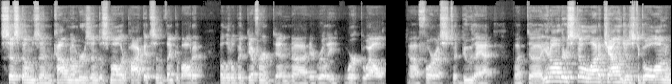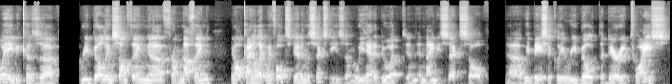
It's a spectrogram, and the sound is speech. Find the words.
systems and cow numbers into smaller pockets and think about it a little bit different. And uh, it really worked well uh, for us to do that. But, uh, you know, there's still a lot of challenges to go along the way because uh, rebuilding something uh, from nothing, you know, kind of like my folks did in the 60s, and we had to do it in, in 96. So uh, we basically rebuilt the dairy twice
